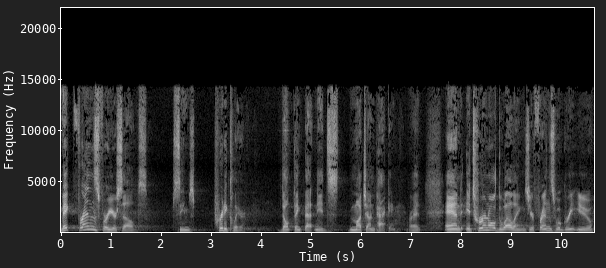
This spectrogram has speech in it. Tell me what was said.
Make friends for yourselves. Seems pretty clear. Don't think that needs much unpacking, right? And eternal dwellings. Your friends will greet you.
